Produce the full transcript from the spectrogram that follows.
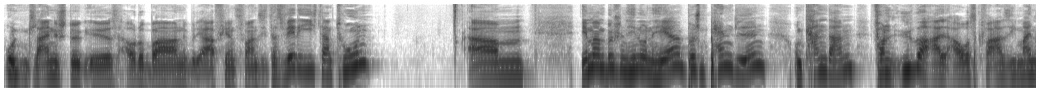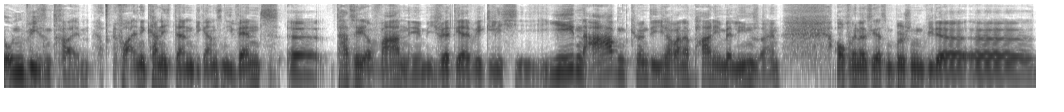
und ein kleines Stück ist Autobahn über die A24. Das werde ich dann tun. Ähm, immer ein bisschen hin und her, ein bisschen pendeln und kann dann von überall aus quasi mein Unwesen treiben. Vor allen Dingen kann ich dann die ganzen Events äh, tatsächlich auch wahrnehmen. Ich werde ja wirklich, jeden Abend könnte ich auf einer Party in Berlin sein, auch wenn das jetzt ein bisschen wieder äh,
